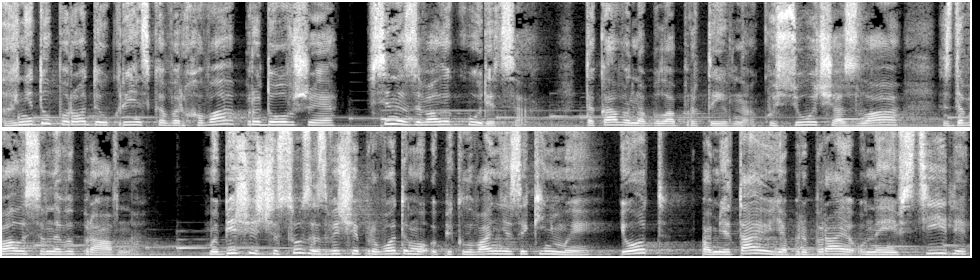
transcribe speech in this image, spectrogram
Гніду породи українська верхова продовжує, всі називали куриця. Така вона була противна, кусюча, зла, здавалося, невиправна. Ми більшість часу зазвичай проводимо опіклування за кіньми. І от, пам'ятаю, я прибираю у неї в стілі,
